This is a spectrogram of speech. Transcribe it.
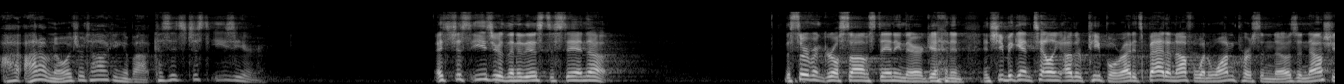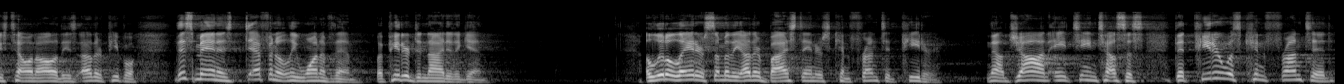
I, I don't know what you're talking about because it's just easier. It's just easier than it is to stand up. The servant girl saw him standing there again, and, and she began telling other people, right? It's bad enough when one person knows, and now she's telling all of these other people. This man is definitely one of them. But Peter denied it again. A little later, some of the other bystanders confronted Peter. Now, John 18 tells us that Peter was confronted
